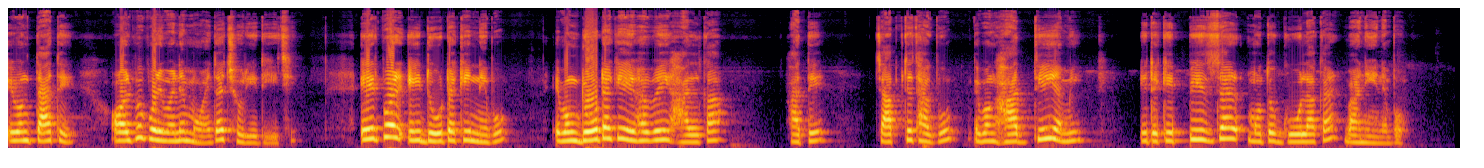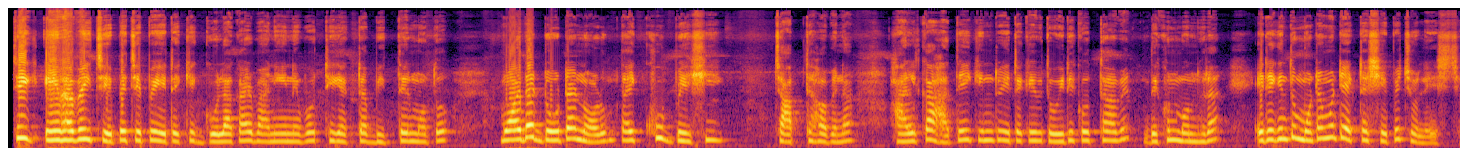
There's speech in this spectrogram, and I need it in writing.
এবং তাতে অল্প পরিমাণে ময়দা ছড়িয়ে দিয়েছি। এরপর এই ডোটাকে নেব এবং ডোটাকে এভাবেই হালকা হাতে চাপতে থাকব এবং হাত দিয়েই আমি এটাকে পিৎজার মতো গোল আকার বানিয়ে নেব। ঠিক এইভাবেই চেপে চেপে এটাকে গোলাকার বানিয়ে নেব, ঠিক একটা বৃত্তের মতো। ময়দার ডোটা নরম, তাই খুব বেশি চাপতে হবে না। হালকা হাতেই কিন্তু এটাকে তৈরি করতে হবে। দেখুন বন্ধুরা, এটা কিন্তু মোটামুটি একটা শেপে চলে এসছে।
